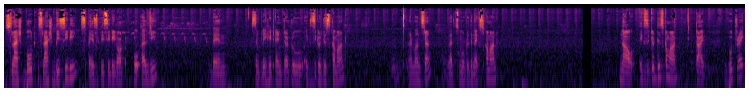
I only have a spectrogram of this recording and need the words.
slash boot slash bcd space bcd dot old then simply hit enter to execute this command. And once done let's move to the next command. Now execute this command. Type bootrec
